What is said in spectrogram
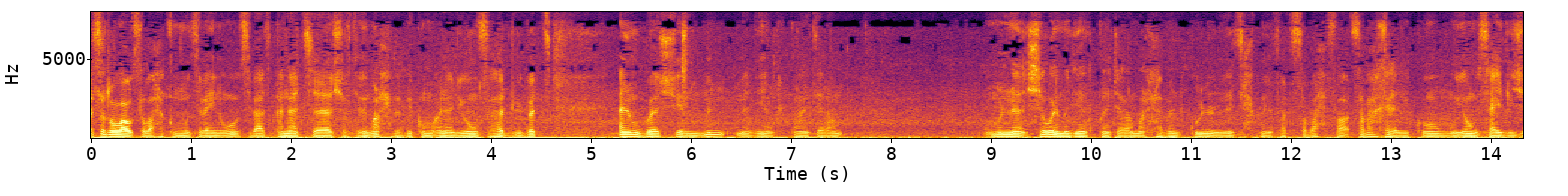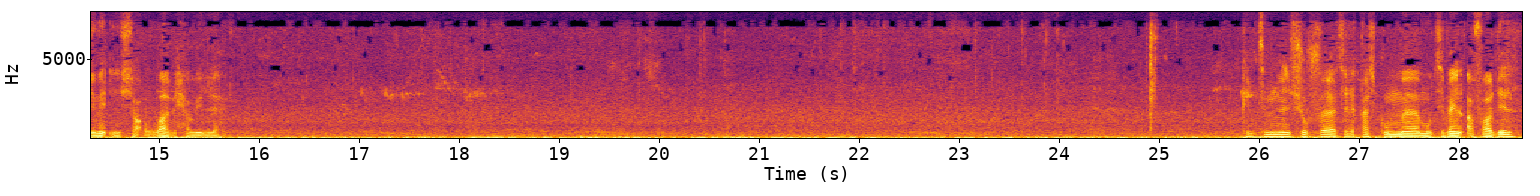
أسعد الله صباحكم متابعين ومتابعة قناة شفت مرحبا بكم. معنا اليوم في هذا البث المباشر من مدينة قنيطرة ومن شوارع مدينة قنيطرة مرحبا بكل اللي تحكمنا في هذا الصباح. فصباح خير عليكم ويوم سعيد للجميع إن شاء الله بحول الله. كنتمنى نشوف تعليقاتكم متابعين الأفاضل.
